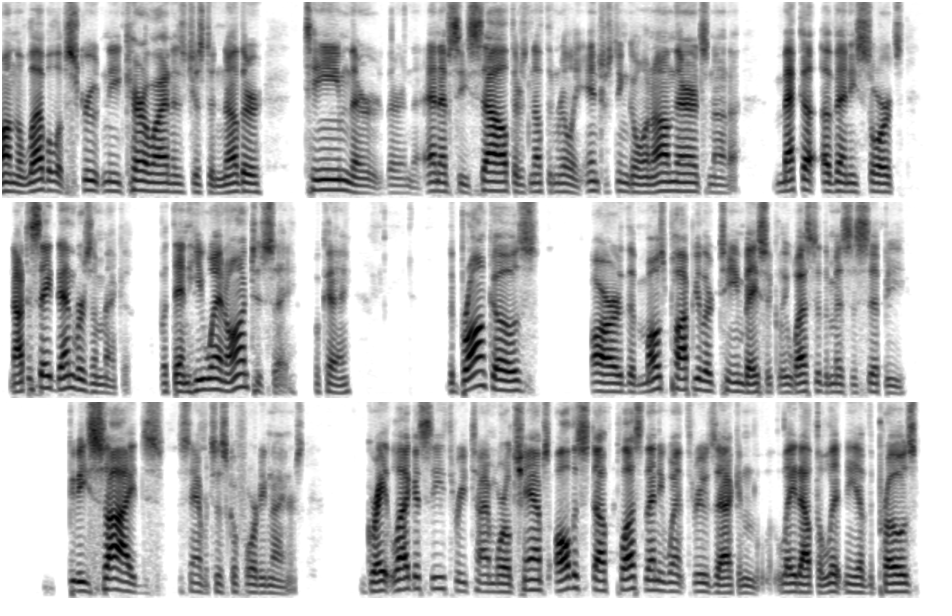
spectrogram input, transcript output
on the level of scrutiny, Carolina is just another team. They're they're in the NFC South. There's nothing really interesting going on there. It's not a mecca of any sorts. Not to say Denver's a mecca, but then he went on to say, okay, the Broncos are the most popular team basically west of the Mississippi besides the San Francisco 49ers great legacy, three time world champs, all the stuff. Plus, then he went through, Zach, and laid out the litany of the pros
